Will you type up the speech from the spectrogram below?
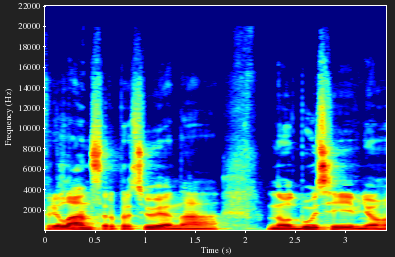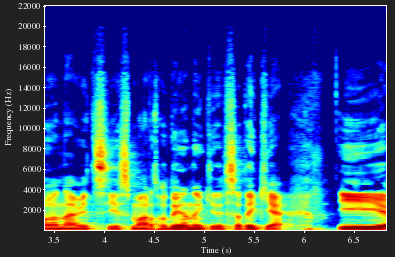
фрілансер, працює на ноутбуці, і в нього навіть ці смарт-годинники і все таке. І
